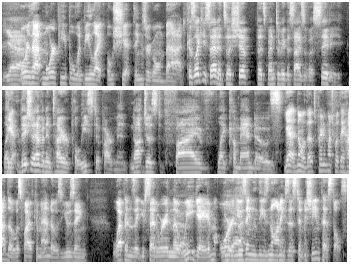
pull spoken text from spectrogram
Yeah. or that more people would be like, "Oh shit, things are going bad." Because, like you said, it's a ship that's meant to be the size of a city. Like, Yeah. they should have an entire police department, not just five, like, commandos. Yeah, no, that's pretty much what they had though. Was five commandos using weapons that you said were in the Yeah. Wii game, or Yeah. using these non-existent machine pistols.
